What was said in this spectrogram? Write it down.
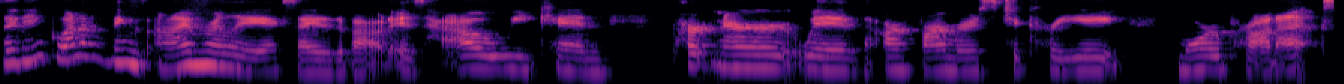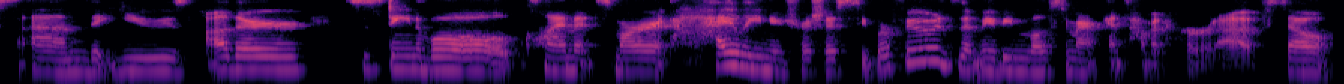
So I think one of the things I'm really excited about is how we can partner with our farmers to create more products um, that use other sustainable, climate smart, highly nutritious superfoods that maybe most Americans haven't heard of. So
